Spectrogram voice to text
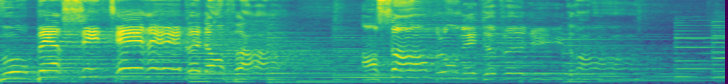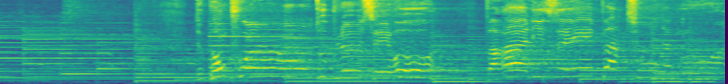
pour bercer tes rêves d'enfant. Ensemble, on est devenus grands. De bons points en double zéro, paralysé par ton amour,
